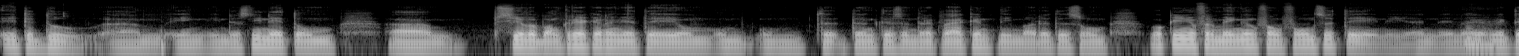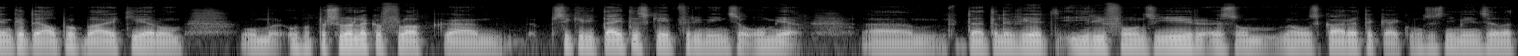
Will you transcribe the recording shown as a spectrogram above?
het 'n doel. Ehm um, en en dis nie net om ehm um, sewe bankrekeninge te hê om om om te dink dis indrukwekkend nie, maar dit is om ook 'n vermenging van fondse te hê nie. En en, en ek dink dit help ook baie keer om om op 'n persoonlike vlak ehm um, sekuriteit te skep vir die mense om jou. Ehm um, dat hulle weet hierdie fonds hier is om na ons karre te kyk. Ons is nie mense wat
